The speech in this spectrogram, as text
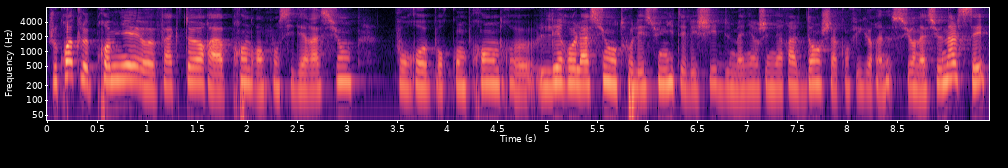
Je crois que le premier euh, facteur à prendre en considération pour, pour, comprendre les relations entre les sunnites et les chiites d'une manière générale dans chaque configuration nationale, c'est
